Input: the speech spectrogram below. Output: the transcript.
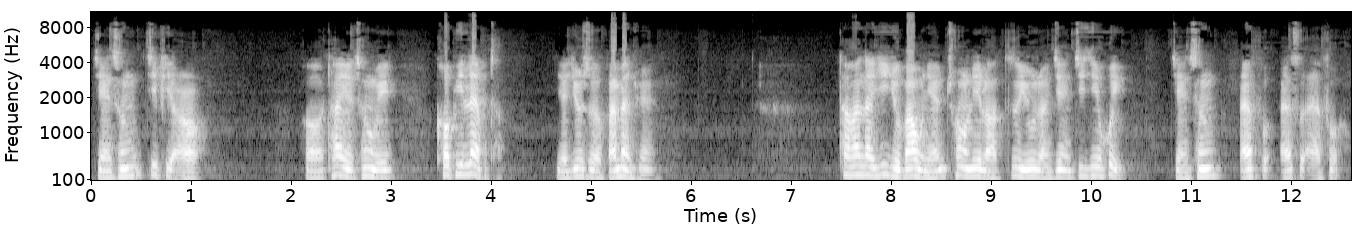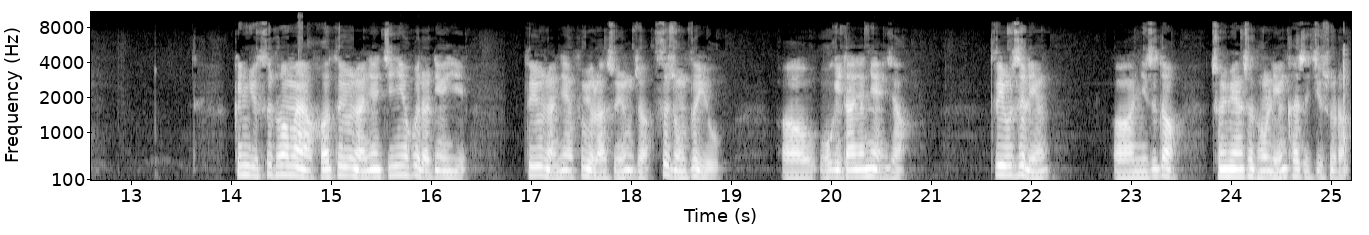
简称 GPL，呃，它也称为 Copyleft，也就是反版权。他还在1985年创立了自由软件基金会，简称 FSF。根据斯托曼和自由软件基金会的定义，自由软件赋予了使用者四种自由。呃，我给大家念一下：自由之零，呃，你知道成员是从零开始计数的。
